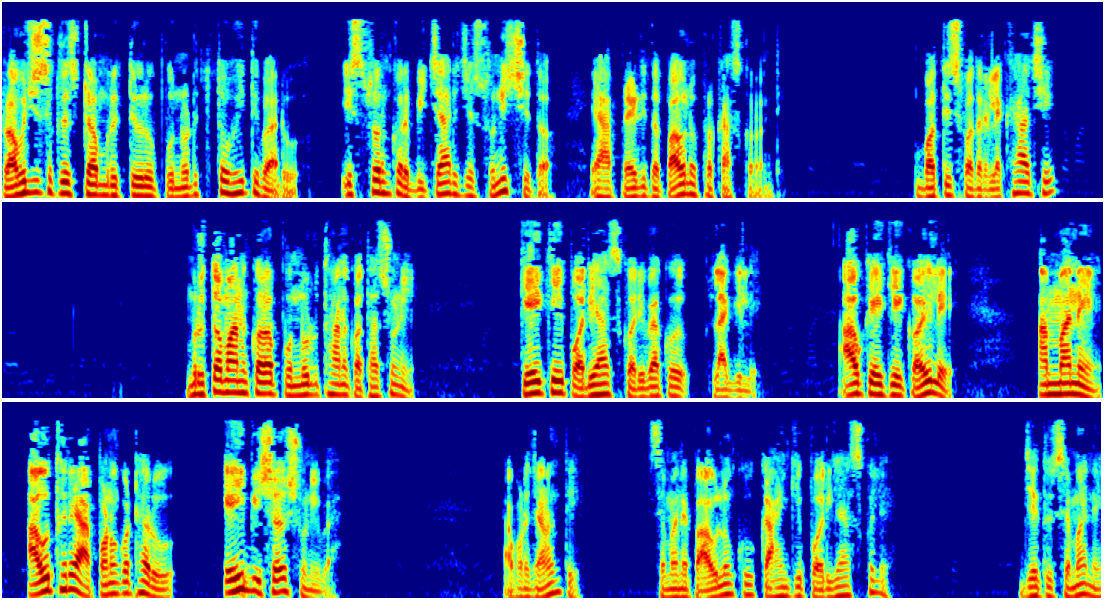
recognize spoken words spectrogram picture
ପ୍ରଭୁ ଯୀଶୁଖ୍ରୀଷ୍ଟ ମୃତ୍ୟୁରୁ ପୁନରୁତ୍ଥିତ ହୋଇଥିବାରୁ ଈଶ୍ୱରଙ୍କର ବିଚାର ଯେ ସୁନିଶ୍ଚିତ ଏହା ପ୍ରେରିତ ପାଉଲ ପ୍ରକାଶ କରନ୍ତି। ବତିଶ ପଦରେ ଲେଖା ଅଛି ମୃତମାନଙ୍କର ପୁନରୁତ୍ଥାନ କଥା ଶୁଣି କେହି କେହି ପରିହାସ କରିବାକୁ ଲାଗିଲେ। ଆଉ କେହି କେହି କହିଲେ ଆମମାନେ ଆଉଥରେ ଆପଣଙ୍କଠାରୁ ଏହି ବିଷୟ ଶୁଣିବା। ଆପଣ ଜାଣନ୍ତି ସେମାନେ ପାଉଲଙ୍କୁ କାହିଁକି ପରିହାସ କଲେ? ଯେହେତୁ ସେମାନେ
